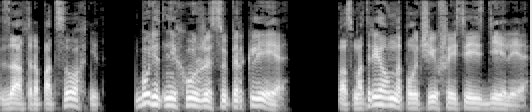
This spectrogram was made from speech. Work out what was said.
Завтра подсохнет, будет не хуже суперклея. Посмотрел на получившееся изделие.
